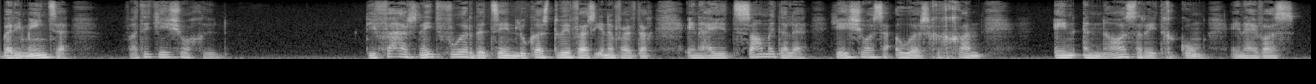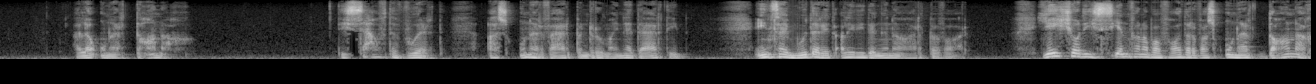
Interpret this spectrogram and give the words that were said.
by die mense, wat het Yeshua gedoen? Die vers net voor dit sê in Lukas 2 vers 51 en hy het saam met hulle Yeshua se ouers gegaan en in Nasaret gekom en hy was hulle onderdanig. Dieselfde woord as onderwerp in Romeine 13. En sy moeder het al hierdie dinge in haar hart bewaar. Yeshua die seun van Abba Vader was onderdanig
